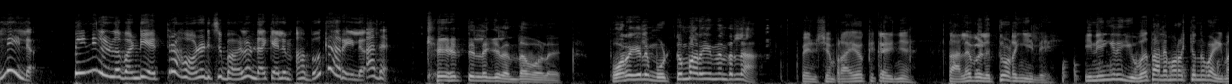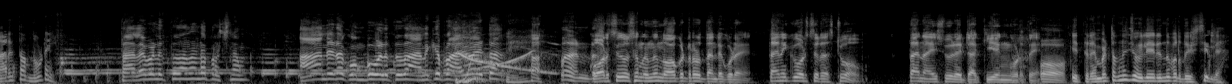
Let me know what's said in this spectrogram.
ഇല്ല ഇല്ല. പിന്നിലുള്ള വണ്ടി എത്ര ഹോൺ അടിച്ച് ബഹളം ഉണ്ടാക്കിയാലും അബൂക്ക് അറിയില്ല. അതെ. കേട്ടില്ലെങ്കിൽ എന്താ മോൾ? പുറകിൽ മുട്ടും പറയുന്നുണ്ടല്ല. പെൻഷൻ പ്രായമൊക്കെ കഴിഞ്ഞ് തല വെളുത്തു തുടങ്ങിയില്ലേ? ഇനിയെങ്കിലും യുവതലമുറയ്ക്കൊന്ന് വഴിമാറി തന്നൂടെ? തല വെളുത്തതാണ് പ്രശ്നം. ആനയുടെ കൊമ്പ് വെളുത്തത് ആനക്ക് പ്രായമായിട്ടാ. കുറച്ച് ദിവസം നിന്ന് നോക്കട്ടോ തന്റെ കൂടെ. തനിക്ക് കുറച്ച് റെസ്റ്റ് ആവും. താൻ അങ്ങ് കൊടുത്തേ. ഓ. ഇത്രയും പെട്ടെന്ന് ജോലി വരുമെന്ന് പ്രതീക്ഷിച്ചില്ല.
